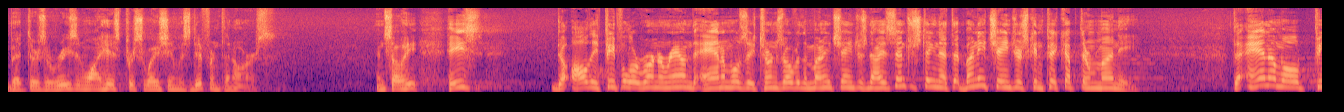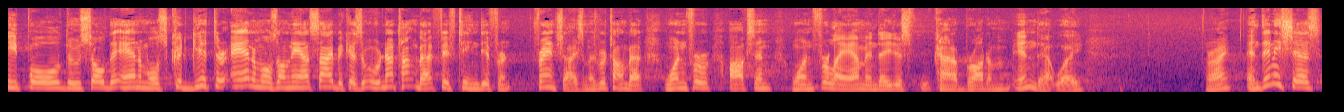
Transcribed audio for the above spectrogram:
But there's a reason why his persuasion was different than ours. And so he, he's, all these people are running around, the animals, he turns over the money changers. Now it's interesting that the money changers can pick up their money. The animal people who sold the animals could get their animals on the outside because we're not talking about 15 different franchises. We're talking about one for oxen, one for lamb, and they just kind of brought them in that way. All right? And then he says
